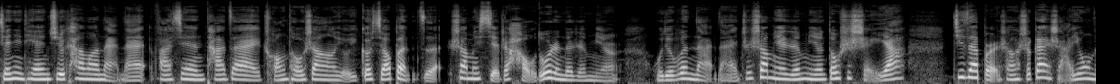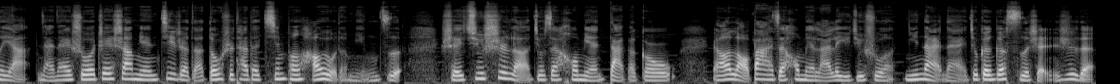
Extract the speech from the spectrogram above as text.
前几天去看望奶奶，发现她在床头上有一个小本子，上面写着好多人的人名。我就问奶奶：“这上面人名都是谁呀？记在本上是干啥用的呀？”奶奶说：“这上面记着的都是她的亲朋好友的名字，谁去世了就在后面打个勾。”然后老爸在后面来了一句说：“你奶奶就跟个死神似的。”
